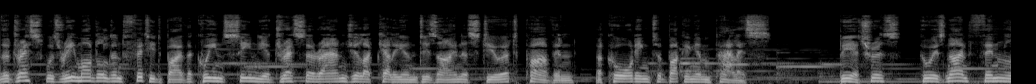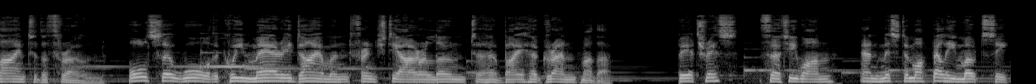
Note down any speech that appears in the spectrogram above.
The dress was remodeled and fitted by the Queen's senior dresser Angela Kelly and designer Stuart Parvin, according to Buckingham Palace. Beatrice, who is ninth in line to the throne, also wore the Queen Mary diamond Fringe tiara loaned to her by her grandmother. Beatrice, 31, and Mr. Mapelli Mozzi,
